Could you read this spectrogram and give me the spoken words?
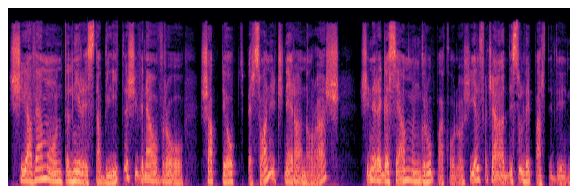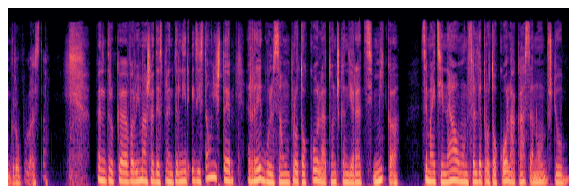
și aveam o întâlnire stabilită și veneau vreo șapte-opt persoane, cine era în oraș, și ne regăseam în grup acolo și el făcea destul de parte din grupul ăsta. Pentru că vorbim așa despre întâlniri, existau niște reguli sau un protocol atunci când erați mică? Se mai ținea un fel de protocol acasă, nu știu...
